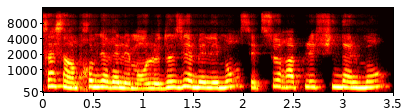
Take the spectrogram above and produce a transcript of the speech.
ça, c'est un premier élément. Le deuxième élément, c'est de se rappeler finalement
